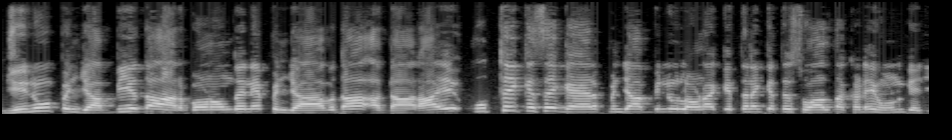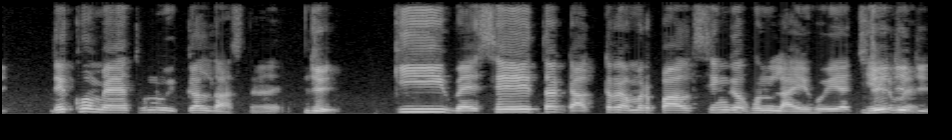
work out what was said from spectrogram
ਜਿਹਨੂੰ ਪੰਜਾਬੀ ਆਧਾਰ ਬਣਾਉਂਦੇ ਨੇ ਪੰਜਾਬ ਦਾ ਅਦਾਰਾ ਏ। ਉੱਥੇ ਕਿਸੇ ਗੈਰ ਪੰਜਾਬੀ ਨੂੰ ਲਾਉਣਾ ਕਿਤੇ ਨਾ ਕਿਤੇ ਸਵਾਲ ਤਾਂ ਖੜੇ ਹੋਣਗੇ ਜੀ। ਦੇਖੋ ਮੈਂ ਤੁਹਾਨੂੰ ਇੱਕ ਗੱਲ ਦੱਸਦਾ ਜੀ। ਕਿ ਵੈਸੇ ਤਾਂ ਡਾਕਟਰ ਅਮਰਪਾਲ ਸਿੰਘ ਹੁਣ ਲਾਏ ਹੋਏ ਆ ਜੀ ਜੀ ਜੀ।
